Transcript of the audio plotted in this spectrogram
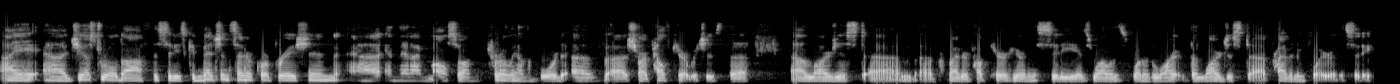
I uh, just rolled off the city's convention center corporation, uh, and then I'm also on, currently on the board of uh, Sharp Healthcare, which is the uh, largest um, uh, provider of healthcare here in the city, as well as one of the lar- the largest uh, private employer in the city.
